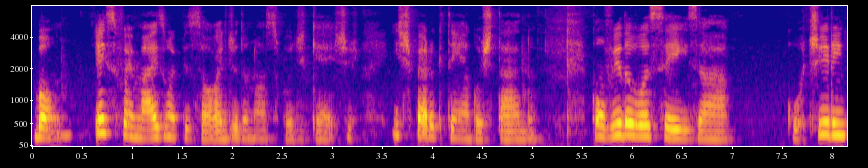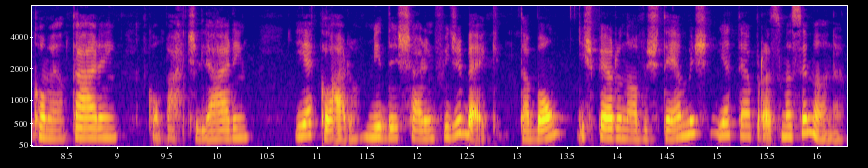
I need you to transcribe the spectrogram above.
Bom, esse foi mais um episódio do nosso podcast. Espero que tenha gostado. Convido vocês a curtirem, comentarem, compartilharem e, é claro, me deixarem feedback, tá bom? Espero novos temas e até a próxima semana.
